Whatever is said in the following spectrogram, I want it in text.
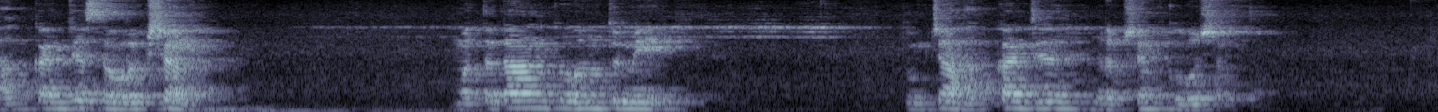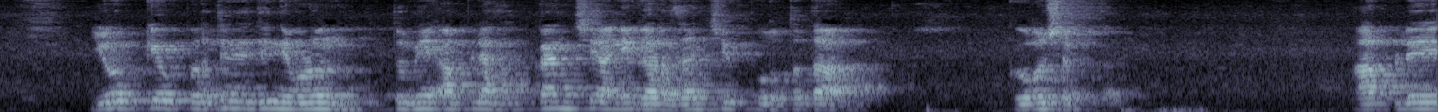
हक्कांचे संरक्षण मतदान करून तुम्ही तुमच्या हक्कांचे रक्षण करू शकता. योग्य प्रतिनिधी निवडून तुम्ही आपल्या हक्कांची आणि गरजांची पूर्तता करू शकता. आपले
